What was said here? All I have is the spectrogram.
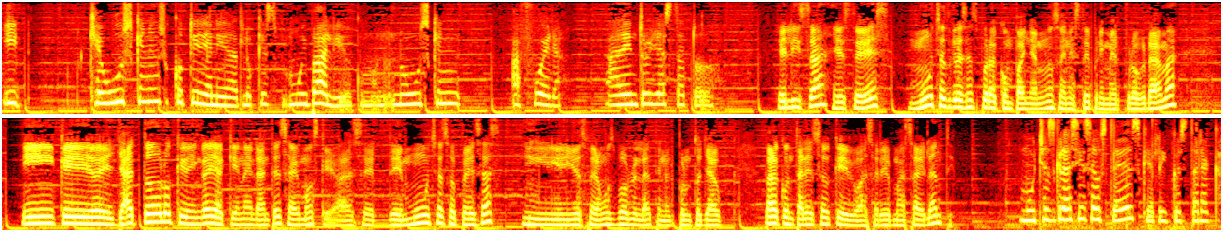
Y que busquen en su cotidianidad lo que es muy válido, como no, no busquen afuera, adentro ya está todo. Elisa, este vez, muchas gracias por acompañarnos en este primer programa y que eh, ya todo lo que venga de aquí en adelante sabemos que va a ser de muchas sorpresas y esperamos volverla a tener pronto ya para contar eso que va a salir más adelante. Muchas gracias a ustedes, qué rico estar acá.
